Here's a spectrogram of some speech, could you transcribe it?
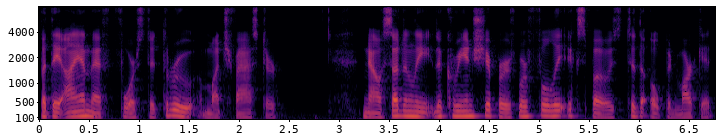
but the IMF forced it through much faster. Now, suddenly, the Korean shippers were fully exposed to the open market.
